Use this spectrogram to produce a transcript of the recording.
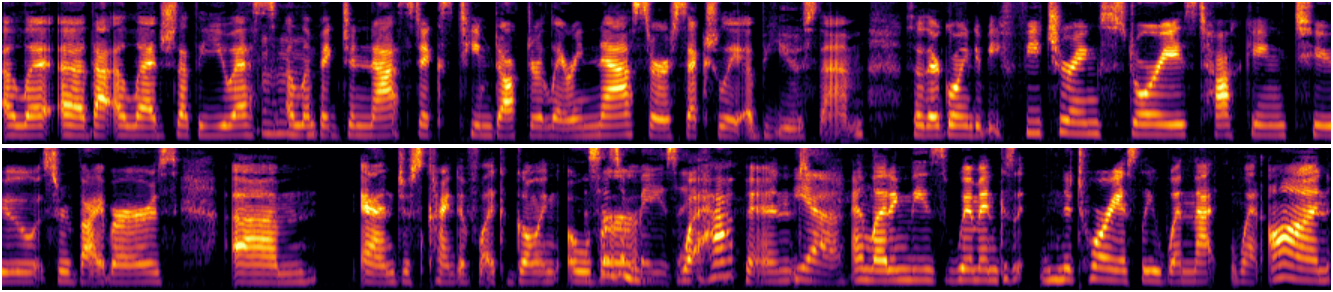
alle- uh, that alleged that the U.S. Mm-hmm. Olympic gymnastics team doctor Larry Nassar sexually abused them. So they're going to be featuring stories, talking to survivors. Um, and just kind of like going over what happened Yeah. and letting these women because notoriously when that went on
